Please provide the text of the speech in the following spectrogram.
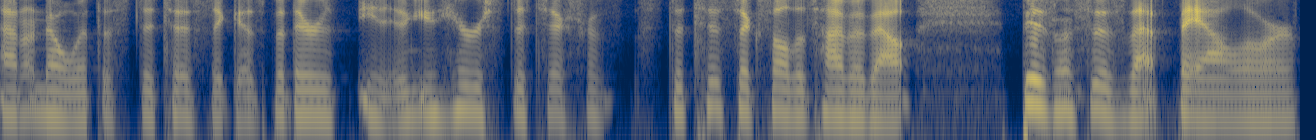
I don't know what the statistic is, but there's you know you hear statistics statistics all the time about businesses that fail or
